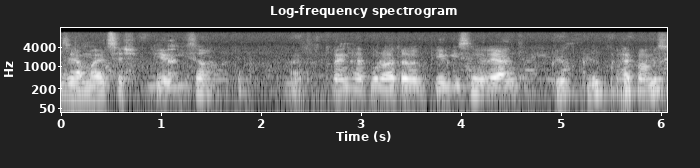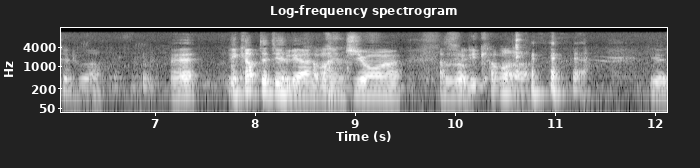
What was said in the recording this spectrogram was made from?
sehr malzig. Biergießer. Hat dreieinhalb Monate Biergießen gelernt. Glück, Glück. Halt mal ein bisschen höher. Hä? Ich hab das die gelernt. Mensch, Junge. Also, Für die Kamera. hier.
